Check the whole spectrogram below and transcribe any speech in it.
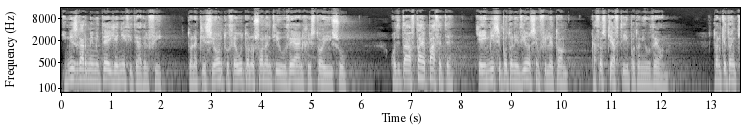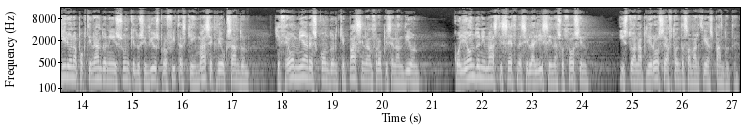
Ημείς γαρμιμητέ γεννήθητε αδελφοί, των εκκλησιών του Θεού των ουσών εν τη Ιουδαία εν Χριστώ Ιησού, ότι τα αυτά επάθετε και εμείς υπό των ιδίων συμφιλετών, καθώς και αυτοί υπό των Ιουδαίων. Τον και τον Κύριον αποκτηνάντων Ιησούν και τους ιδίους προφήτας και ημάς εκδιοξάντων και Θεό μη αρεσκόντων και πάσιν ανθρώπης εναντίον, κολλιόντων ημάς τις έθνες ηλαλήσε να σωθώσιν, εις το αναπληρώσε αυτόν τα αμαρτίας πάντοτε.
